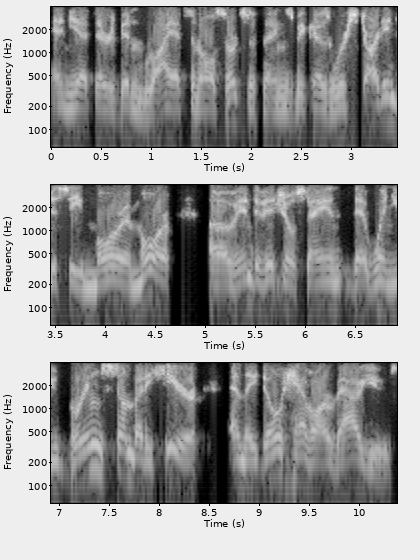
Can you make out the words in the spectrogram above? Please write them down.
and yet there's been riots and all sorts of things because we're starting to see more and more of individuals saying that when you bring somebody here and they don't have our values,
